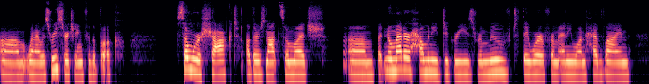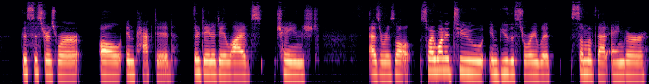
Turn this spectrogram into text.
um, when I was researching for the book. Some were shocked, others not so much. Um, but no matter how many degrees removed they were from any one headline, the sisters were all impacted. Their day to day lives changed as a result. So I wanted to imbue the story with some of that anger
